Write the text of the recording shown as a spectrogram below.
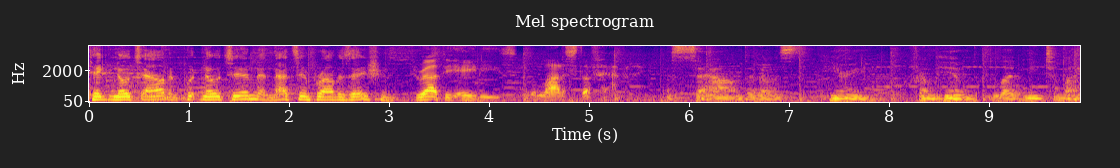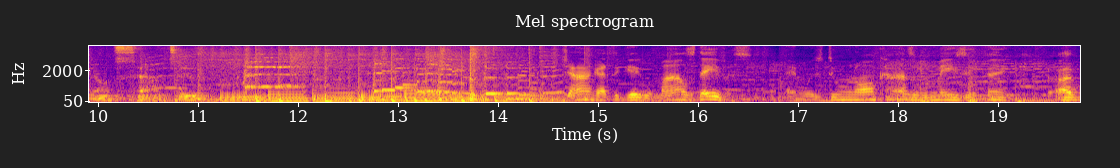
Take notes out and put notes in, and that's improvisation. Throughout the 80s, a lot of stuff happening. The sound that I was hearing from him led me to my own sound, too. John got the gig with Miles Davis and was doing all kinds of amazing things. I've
